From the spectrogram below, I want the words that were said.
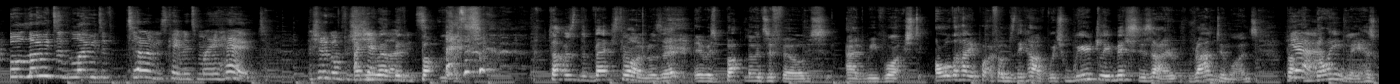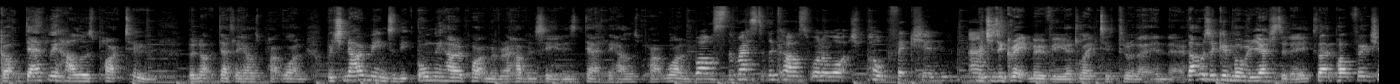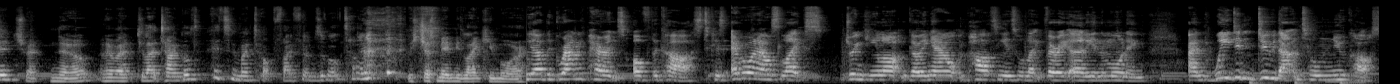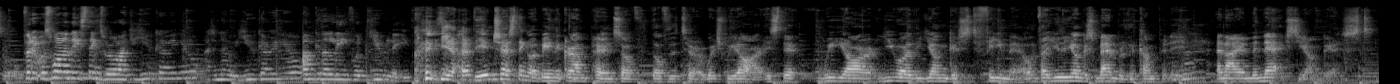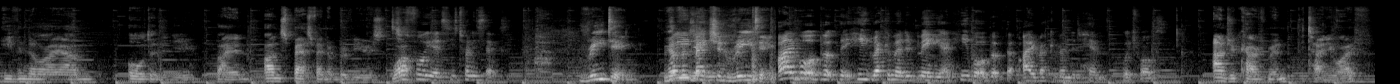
Well, loads of loads of terms came into my head. I should have gone for And you went with shitloads. buttloads. that was the best one, was it? There was buttloads of films, and we've watched all the Harry Potter films they have, which weirdly misses out random ones, but Yeah. annoyingly has got Deathly Hallows Part 2, but not Deathly Hallows Part 1, which now means that the only Harry Potter movie I haven't seen is Deathly Hallows Part 1. Whilst the rest of the cast want to watch Pulp Fiction, and Which is a great movie, I'd like to throw that in there. That was a good moment yesterday. Is like Pulp Fiction? She went, no. And I went, do you like Tangled? It's in my top five films of all time. Which just made me like you more. we are the grandparents of the cast because everyone else likes drinking a lot and going out and partying until like very early in the morning. And we didn't do that until Newcastle. But it was one of these things where we're like, are you going out? I don't know, are you going out? I'm gonna leave when you leave. yeah. The interesting thing about being the grandparents of, of the tour, which we are, is that we are you are the youngest female. In fact, you're the youngest member of the company, mm-hmm. and I am the next youngest, even though I am older than you by an unspecified number of years. Just What? four years, he's 26. Reading. We haven't Reading. mentioned reading. I bought a book that he recommended me and he bought a book that I recommended him, which was Andrew Kaufman, The Tiny Wife,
